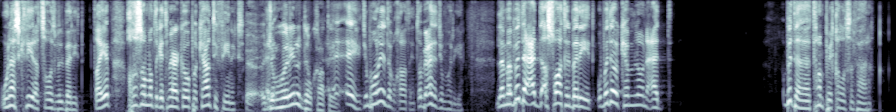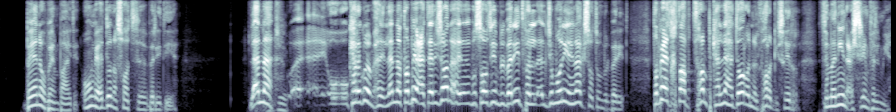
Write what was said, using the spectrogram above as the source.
وناس كثيرة تصوت بالبريد. طيب خصوصا منطقة Maricopa County فينيكس. جمهوريين وديمقراطيين. إيه جمهوريين وديمقراطيين طبيعتها جمهوريه لما بدأ عد أصوات البريد وبدأوا يكملون عد بدأ ترامب يقلص الفارق بينه وبين بايدن وهم يعدون أصوات بريدية. لأن وكان يقول المحللين لأن طبيعة اريزونا مصوتين بالبريد فالجمهوريين هناك يصوتون بالبريد. طبيعة خطاب ترامب كان لها دور إن الفرق يصير 80 20%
